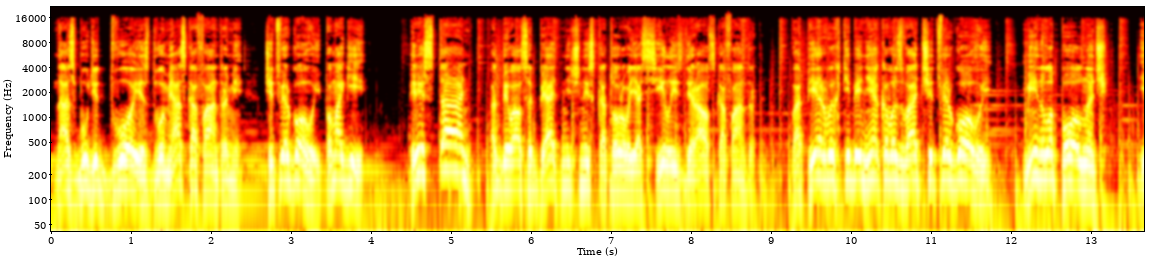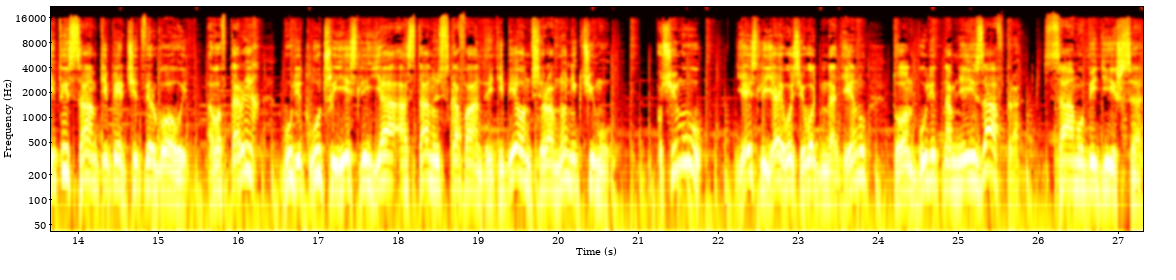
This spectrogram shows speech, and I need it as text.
нас будет двое с двумя скафандрами. Четверговый, помоги «Перестань!» — отбивался пятничный, с которого я силой сдирал скафандр. «Во-первых, тебе некого звать четверговый. Минула полночь, и ты сам теперь четверговый. А во-вторых, будет лучше, если я останусь в скафандре. Тебе он все равно ни к чему». «Почему? Если я его сегодня надену, то он будет на мне и завтра». «Сам убедишься.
